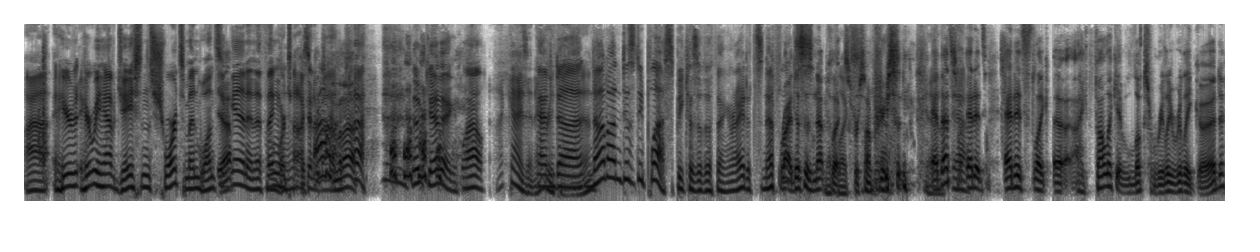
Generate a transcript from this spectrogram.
Uh, here, here we have Jason Schwartzman once Yep. again in a thing we're Mhm. talking about. Coming up. no kidding. Wow. That guy's in And everything, uh, not on Disney Plus because of the thing, right? It's Netflix. Right, this is Netflix, Netflix. for some Yeah. reason, Yeah. and that's Yeah. and it's and it's like uh, I felt like it looks really really good.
